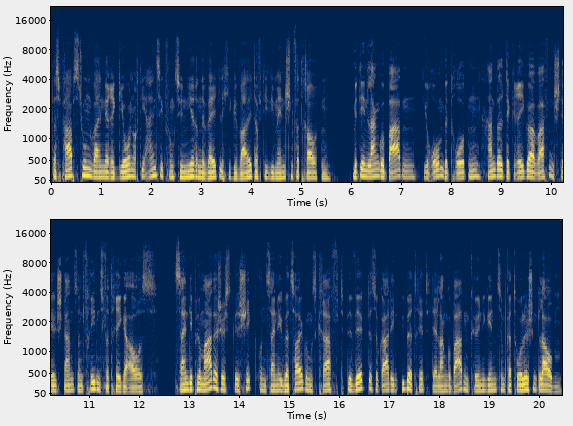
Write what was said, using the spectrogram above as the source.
Das Papsttum war in der Region noch die einzig funktionierende weltliche Gewalt, auf die die Menschen vertrauten. Mit den Langobarden, die Rom bedrohten, handelte Gregor Waffenstillstands- und Friedensverträge aus. Sein diplomatisches Geschick und seine Überzeugungskraft bewirkte sogar den Übertritt der Langobardenkönigin zum katholischen Glauben,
